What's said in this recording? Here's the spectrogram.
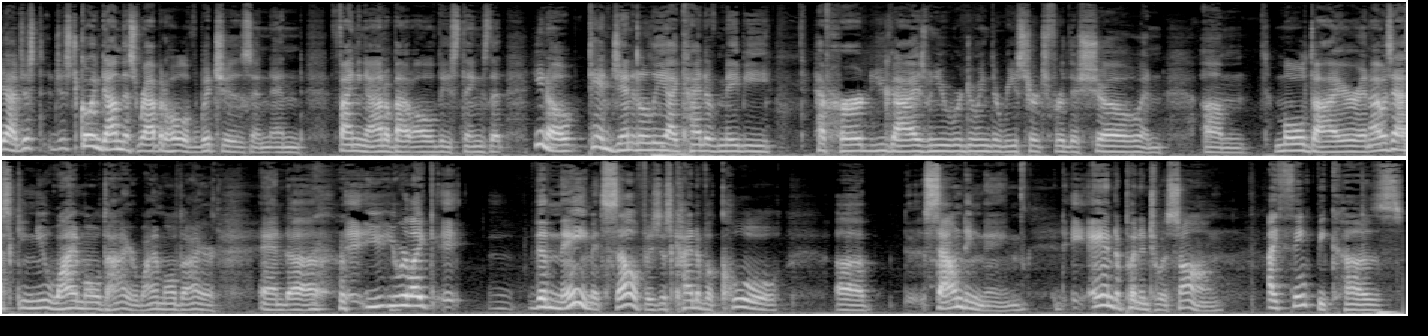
yeah, just just going down this rabbit hole of witches and and finding out about all of these things that you know tangentially I kind of maybe have heard you guys when you were doing the research for this show and um, Moll Dyer and I was asking you why Moll Dyer, why Moll Dyer, and uh, you you were like. It, the name itself is just kind of a cool uh, sounding name, and to put into a song. I think because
